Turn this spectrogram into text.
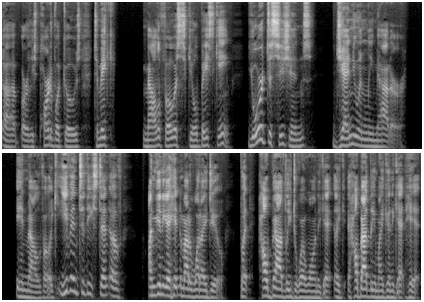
uh, or at least part of what goes to make Malifaux a skill based game. Your decisions genuinely matter in Malifaux. Like, even to the extent of, I'm going to get hit no matter what I do but how badly do I want to get like how badly am I going to get hit?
